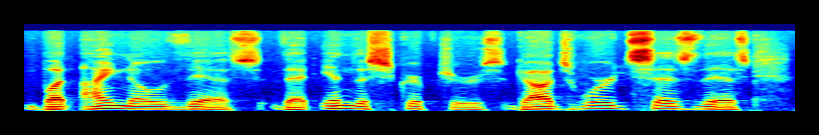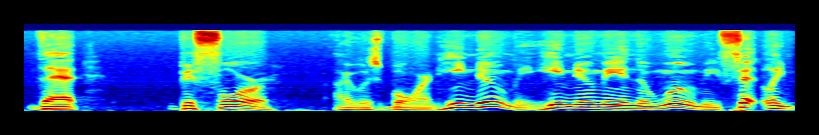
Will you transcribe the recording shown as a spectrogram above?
but I know this, that in the scriptures, God's word says this, that before I was born, he knew me. He knew me in the womb. He fitly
